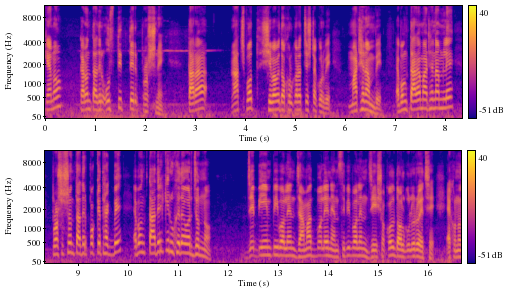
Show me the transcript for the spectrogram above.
কেন? কারণ তাদের অস্তিত্বের প্রশ্নে। তারা রাজপথ সেভাবে দখল করার চেষ্টা করবে, মাঠে নামবে এবং তারা মাঠে নামলে প্রশাসন তাদের পক্ষে থাকবে এবং তাদেরকে রুখে দেওয়ার জন্য। যে বিএনপি বলেন, জামাত বলেন, এনসিপি বলেন, যে সকল দলগুলো রয়েছে এখনও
